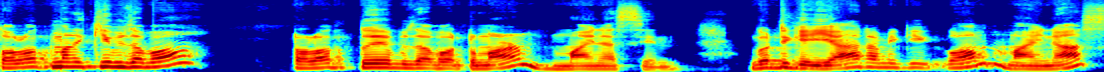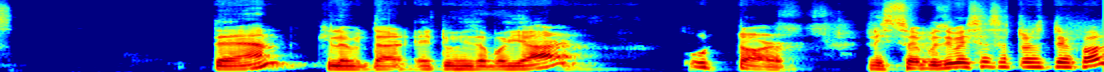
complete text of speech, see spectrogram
তলত মানে কি বুজাব? তলতটোৱে বুজাব তোমাৰ মাইনাছ চিন। গতিকে ইয়াত আমি কি ক'ম? Minus ten kilometre. এইটো হৈ যাব ইয়াৰ উত্তৰ। নিশ্চয় বুজি পাইছে ছাত্ৰ ছাত্ৰীসকল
